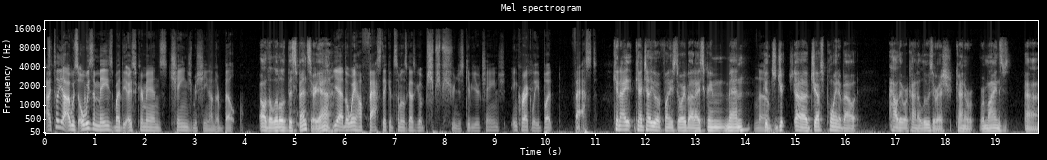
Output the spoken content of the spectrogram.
I tell you, I was always amazed by the ice cream man's change machine on their belt. Oh, the little dispenser, yeah. Yeah, the way how fast they could some of those guys could go psh, psh, psh, and just give you your change incorrectly, but fast. Can I can I tell you a funny story about ice cream men? No. Uh, Jeff's point about how they were kind of loserish kind of reminds uh,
